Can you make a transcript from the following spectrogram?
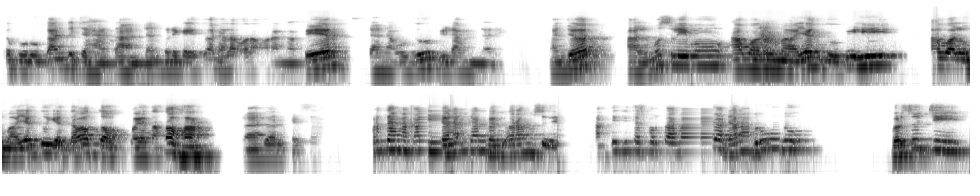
keburukan kejahatan dan mereka itu adalah orang-orang kafir dan naudzu bilang dari. Lanjut, al muslimu awalu ma yagdu bihi awalu ma yagdu yatawadda wa yatatahhar. Nah, luar biasa. Pertama kali jalankan bagi orang muslim, aktivitas pertama itu adalah berwudu, bersuci,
